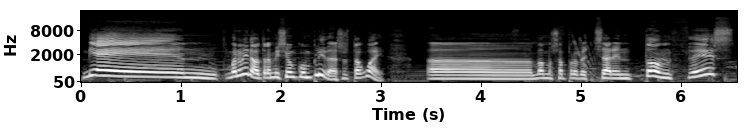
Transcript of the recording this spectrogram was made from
Bien. Bueno, mira, otra misión cumplida, eso está guay. Ah, vamos a aprovechar entonces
